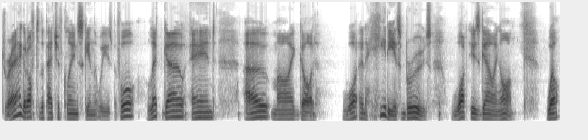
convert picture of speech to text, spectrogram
Drag it off to the patch of clean skin that we used before, let go, and oh my god, what a hideous bruise. What is going on? Well,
